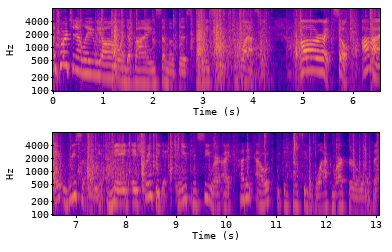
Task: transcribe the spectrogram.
unfortunately we all end up buying some of this wasted plastic. All right, so I recently made a shrinky dink, and you can see where I cut it out. You can kind of see the black marker a little bit.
